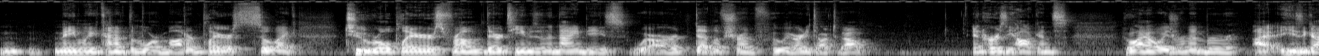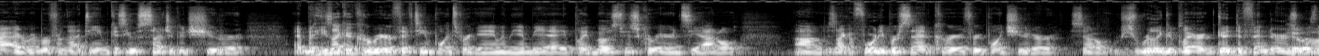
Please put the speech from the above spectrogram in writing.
mainly kind of the more modern players. So, like, two role players from their teams in the 90s were- are Detlef Schrempf, who we already talked about, and Hersey Hawkins, who I always remember. I he's a guy I remember from that team because he was such a good shooter. Uh, But he's like a career 15 points per game in the NBA. Played most of his career in Seattle. Um, he's like a 40% career three point shooter. So just really good player, good defender as Who was well.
